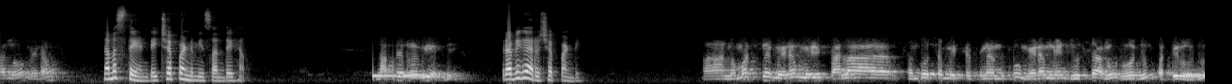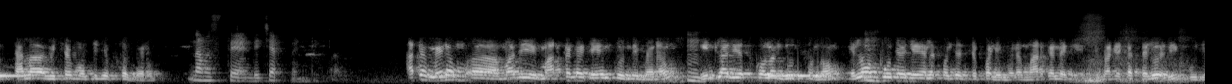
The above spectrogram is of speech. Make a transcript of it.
Hello madam. నమస్తే అండి చెప్పండి మీ సందేహం. నా పేరు రవి అండి. రవి గారు చెప్పండి. ఆ, నమస్తే మేడం మీరు చాలా సంతోషం మీరు చెప్పినందుకు. మేడం నేను చూస్తాను రోజు ప్రతిరోజు. చాలా విషయం మంచి చెప్తాను మేడం. నమస్తే అండి చెప్పండి. అయితే మేడం మాది మార్కండే జయంతి ఉంది మేడం. ఇంట్లో చేసుకోవాలని చూస్తున్నాం. ఎలా పూజ చేయాలో కొంచెం చెప్పండి మేడం మార్కండే జయంతి. మాకు ఇక్కడ తెలియదు పూజ.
